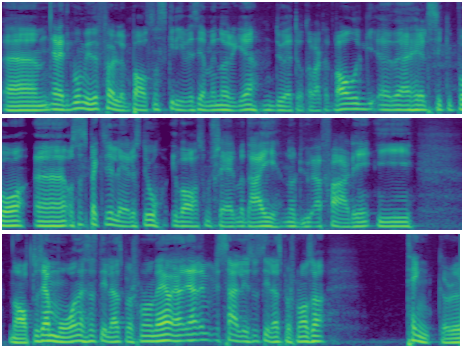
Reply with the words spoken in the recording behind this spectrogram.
Ehm, jeg vet ikke hvor mye du følger på alt som skrives hjemme i Norge. Du vet jo at det har vært et valg, eh, det er jeg helt sikker på. Ehm, og så spekuleres det jo i hva som skjer med deg når du er ferdig i Nato. Så jeg må nesten stille deg spørsmål om det. Og jeg, særlig så stiller jeg spørsmål altså, tenker du,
